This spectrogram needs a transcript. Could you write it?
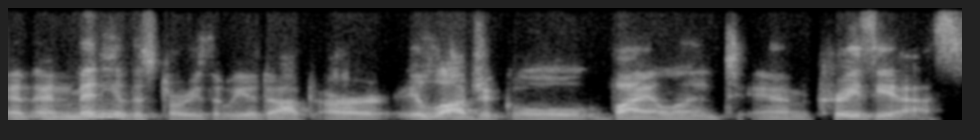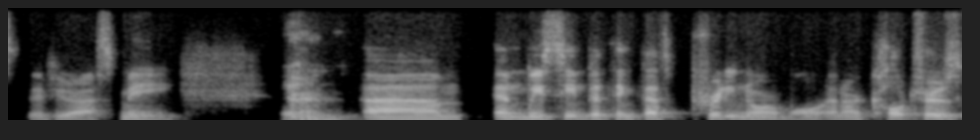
and and many of the stories that we adopt are illogical, violent, and crazy ass, if you ask me. Yeah. um, and we seem to think that's pretty normal, and our cultures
